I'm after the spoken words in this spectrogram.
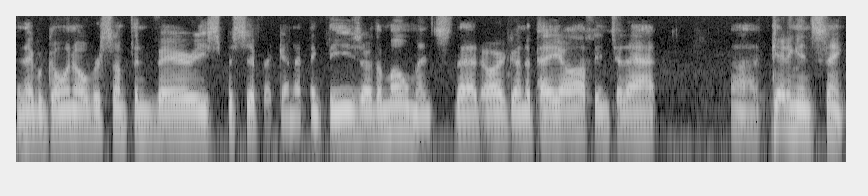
And they were going over something very specific. And I think these are the moments that are going to pay off into that uh, getting in sync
